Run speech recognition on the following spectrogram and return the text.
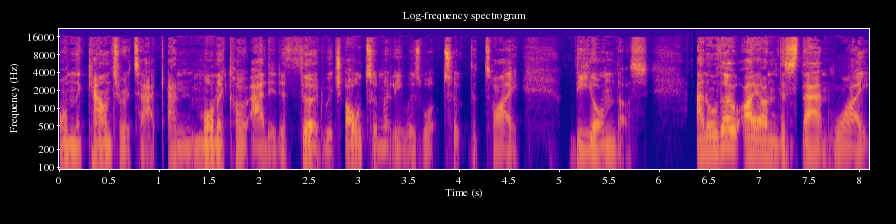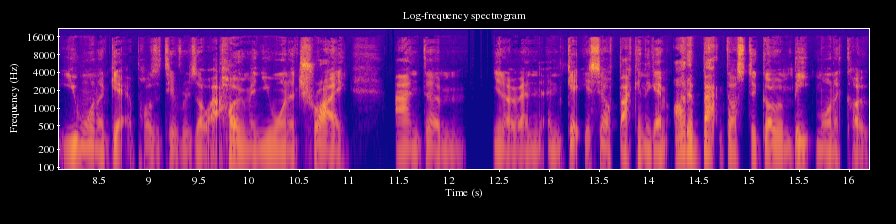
on the counter attack, and Monaco added a third, which ultimately was what took the tie beyond us. And although I understand why you want to get a positive result at home and you want to try and um, you know and and get yourself back in the game, I'd have backed us to go and beat Monaco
